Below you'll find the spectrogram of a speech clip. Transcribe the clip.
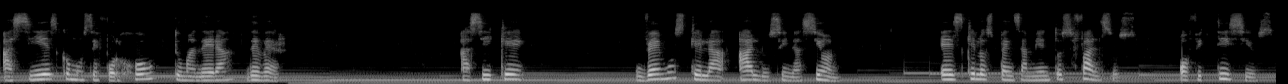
así es como se forjó tu manera de ver. Así que vemos que la alucinación es que los pensamientos falsos o ficticios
